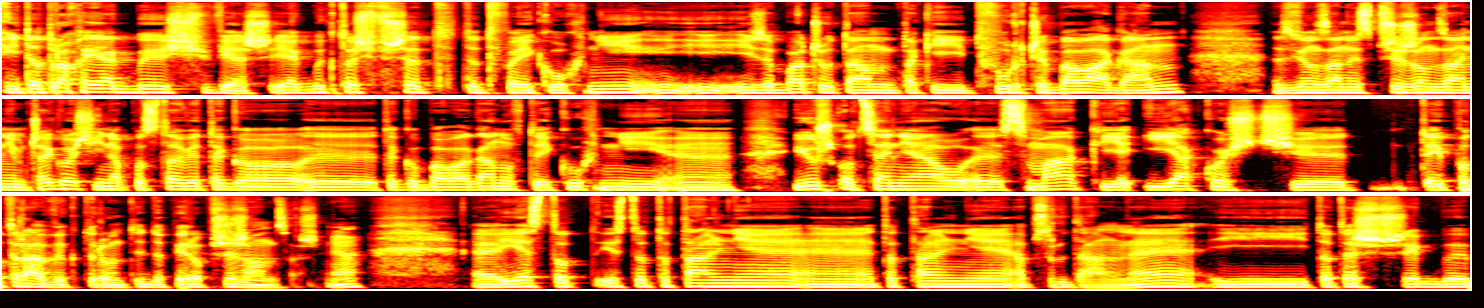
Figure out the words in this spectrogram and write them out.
I to trochę jakbyś, wiesz, jakby ktoś wszedł do twojej kuchni i, i, zobaczył tam taki twórczy bałagan związany z przyrządzaniem czegoś i na podstawie tego, y, tego bałaganu w tej kuchni y, już oceniał y, smak i jakość tej potrawy, którą ty dopiero przyrządzasz, nie? Jest to, jest to totalnie, totalnie absurdalne i to też jakby,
